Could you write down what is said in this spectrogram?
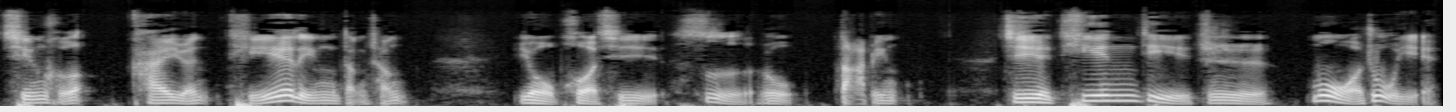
清河、开元、铁岭等城，又破其四路大兵。皆天地之莫助也。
